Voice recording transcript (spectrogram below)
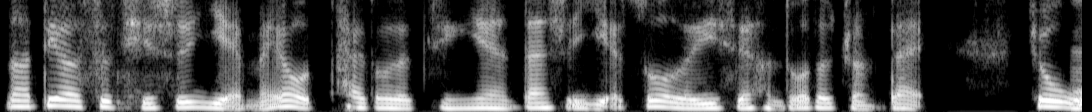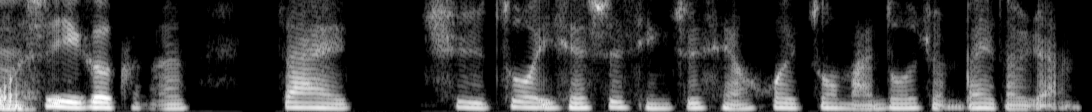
那第二次其实也没有太多的经验，但是也做了一些很多的准备。就我嗯是一个可能在去做一些事情之前会做蛮多准备的人，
